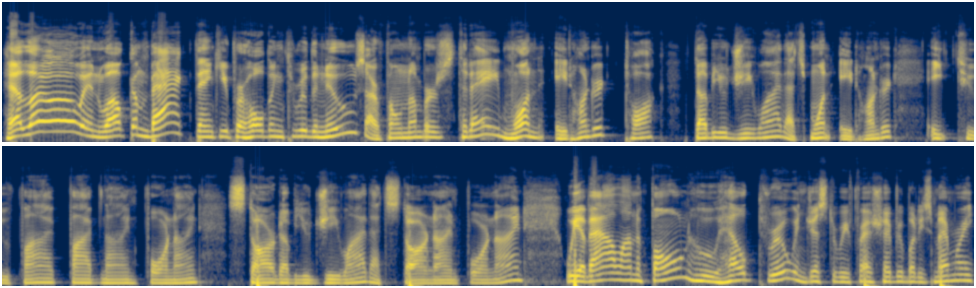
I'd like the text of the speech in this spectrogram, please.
Hello and welcome back. Thank you for holding through the news. Our phone numbers today 1 800 TALK WGY. That's 1 800 825 5949. Star WGY. That's star 949. We have Al on the phone who held through. And just to refresh everybody's memory,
